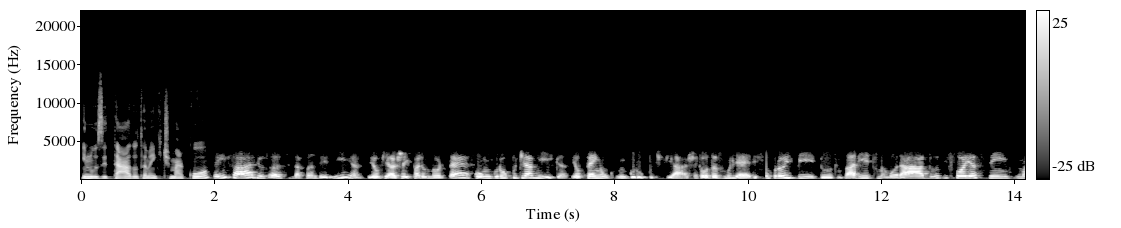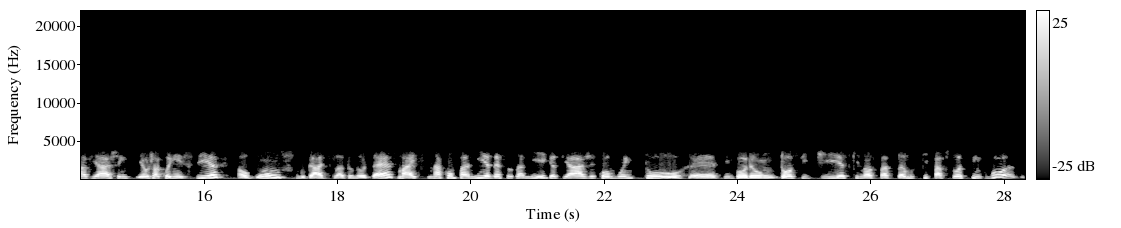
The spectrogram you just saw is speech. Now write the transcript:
inusitado também que te marcou? Tem vários. Antes da pandemia, eu viajei para o Nordeste com um grupo de amigas. Eu tenho um, um grupo de viagem, todas mulheres. São proibidos, maridos, namorados. E foi assim, uma viagem eu já conhecia alguns lugares lá do Nordeste, mas na companhia dessas amigas, viagem com muito leve, foram 12 dias que nós passamos, que passou assim, voando.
